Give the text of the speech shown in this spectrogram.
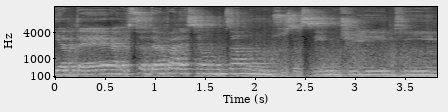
e até isso até aparece em alguns anúncios, assim, de que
